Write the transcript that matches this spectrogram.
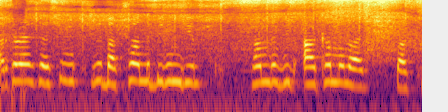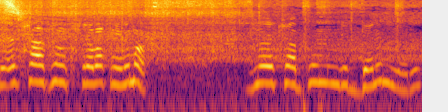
Arkadaşlar şimdi size bak şu anda birinciyim. Şu anda bir arkamda var. Bak çarpıyorum kusura bakmayın ama bunlara çarpılınca dönemiyoruz.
